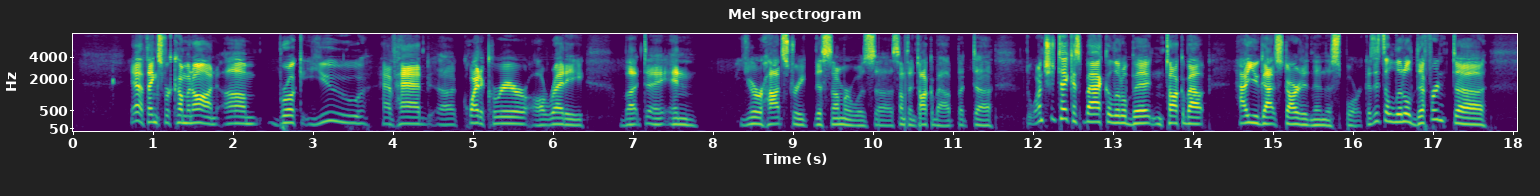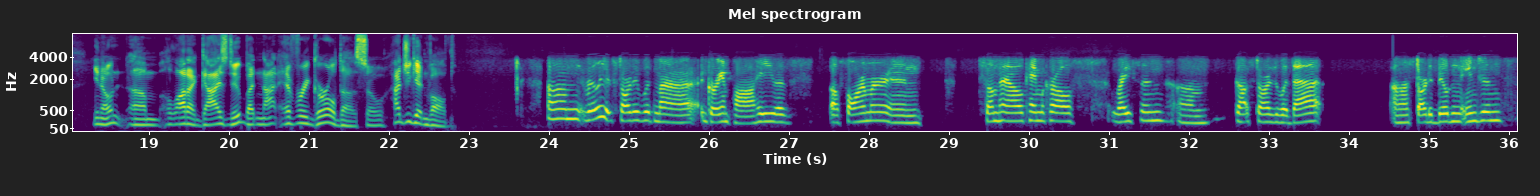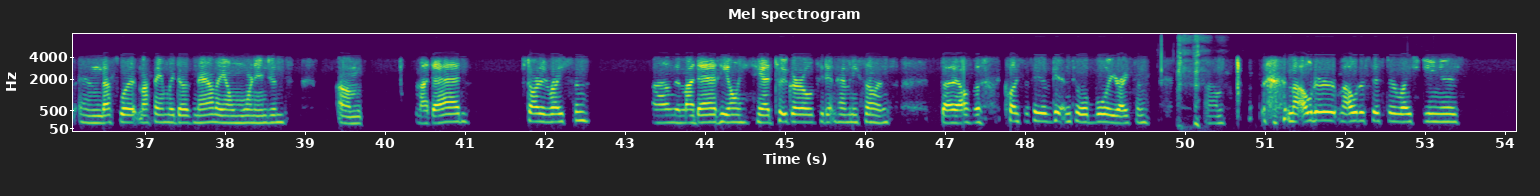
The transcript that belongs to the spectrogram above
Yeah, thanks for coming on. Um, Brooke, you have had uh, quite a career already, but uh, and your hot streak this summer was uh, something to talk about. But uh, why don't you take us back a little bit and talk about how you got started in this sport? Because it's a little different. You know, um, a lot of guys do, but not every girl does. So, how'd you get involved? Um, really, it started with my grandpa. He was a farmer and somehow came across racing. Um, got started with that. Uh, started building engines, and that's what my family does now. They own Warren Engines. Um, my dad started racing, um, and my dad he only he had two girls. He didn't have any sons, so I was the closest he was getting to a boy racing. um, my older my older sister raced juniors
